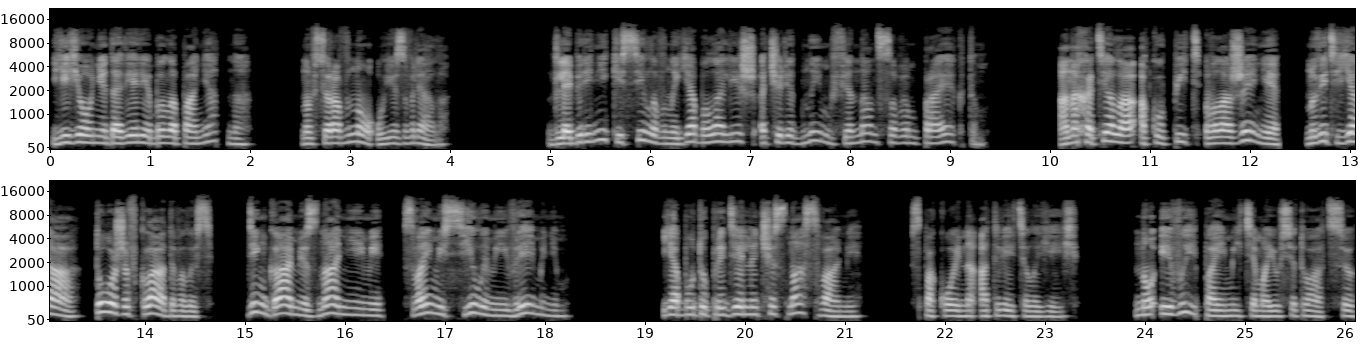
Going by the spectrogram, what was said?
Ее недоверие было понятно, но все равно уязвляло. Для Береники Силовны я была лишь очередным финансовым проектом. Она хотела окупить вложение, но ведь я тоже вкладывалась деньгами, знаниями, своими силами и временем. «Я буду предельно честна с вами», — спокойно ответила ей. «Но и вы поймите мою ситуацию.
